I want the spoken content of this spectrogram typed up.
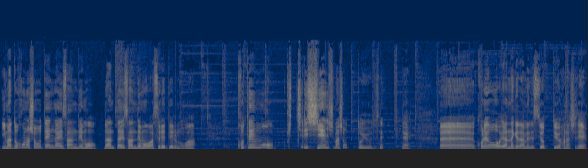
今どこの商店街さんでも団体さんでも忘れているのは個展をきっちり支援しましょうというですね、ね。えーこれをやんなきゃダメですよっていう話で。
